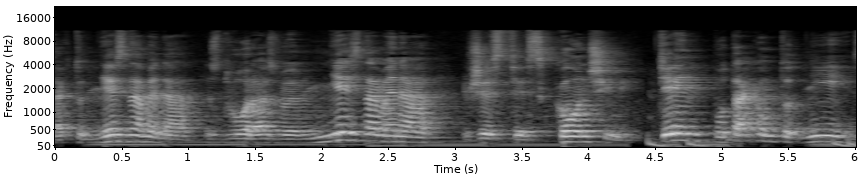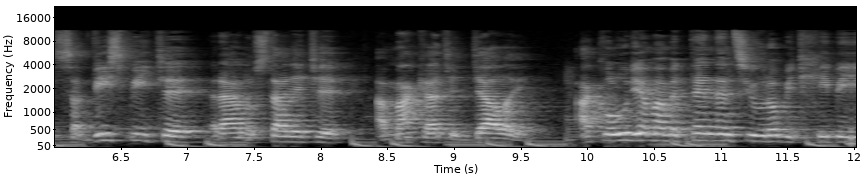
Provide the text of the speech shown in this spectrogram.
tak to neznamená, zdôrazňujem, neznamená, že ste skončili. Deň po takomto dni sa vyspíte, ráno stanete a makáte ďalej. Ako ľudia máme tendenciu robiť chyby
